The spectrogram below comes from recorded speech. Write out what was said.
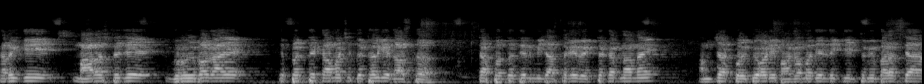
कारण की महाराष्ट्र जे गृहविभाग आहे ते प्रत्येक कामाची दखल घेत असतं. त्या पद्धतीने मी जास्त काही व्यक्त करणार नाही. आमच्या कोयपेवाडी भागामध्ये देखील तुम्ही बऱ्याचशा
